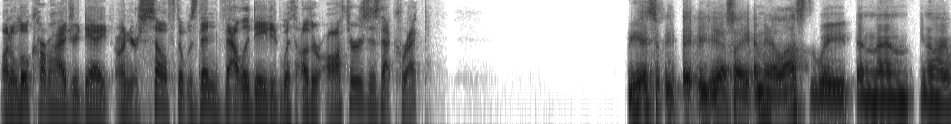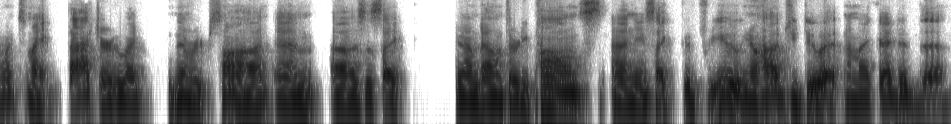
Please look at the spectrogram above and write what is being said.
on a low carbohydrate diet on yourself that was then validated with other authors. Is that correct? Yes, uh, uh, yes. I, I mean, I lost the weight, and then you know, I went to my doctor, who I never saw, and I was just like, you know, I'm down 30 pounds, and he's like, "Good for you." You know, how'd you do it? And I'm like, I did the.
